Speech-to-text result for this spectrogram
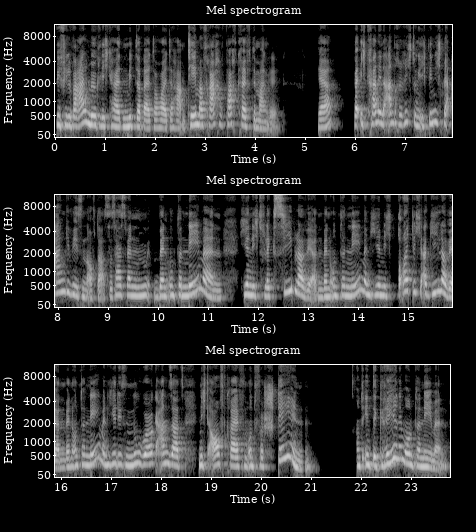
wie viel Wahlmöglichkeiten Mitarbeiter heute haben. Thema Fach, Fachkräftemangel. Ja, weil ich kann in andere Richtungen, ich bin nicht mehr angewiesen auf das. Das heißt, wenn, wenn Unternehmen hier nicht flexibler werden, wenn Unternehmen hier nicht deutlich agiler werden, wenn Unternehmen hier diesen New Work Ansatz nicht aufgreifen und verstehen und integrieren im Unternehmen,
